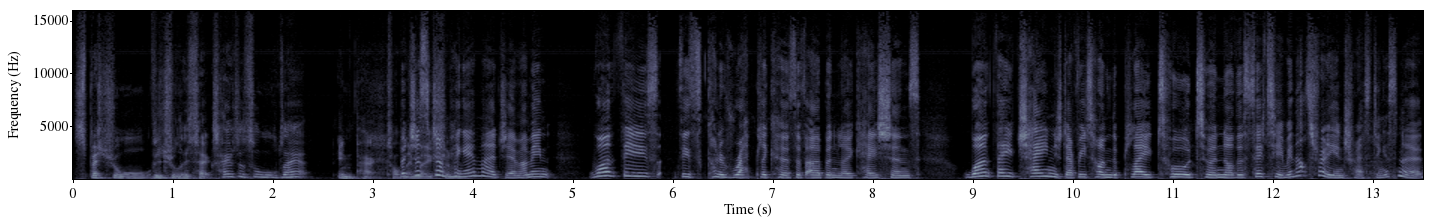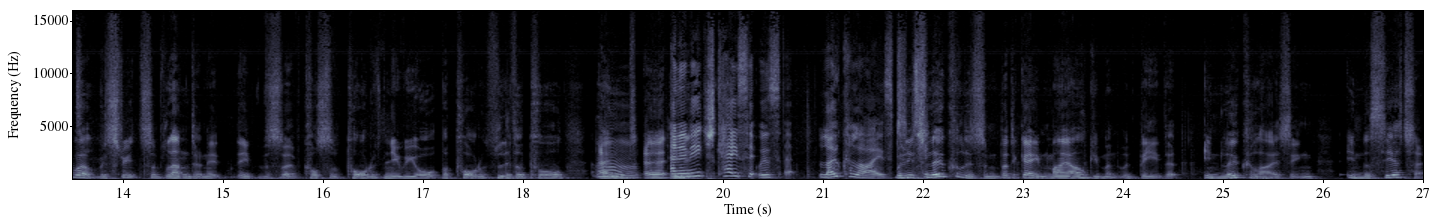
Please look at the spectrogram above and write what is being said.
special visual effects, how does all that impact on But emotion? just jumping in there, Jim. I mean, weren't these these kind of replicas of urban locations? Weren't they changed every time the play toured to another city? I mean, that's really interesting, isn't it? Well, the streets of London, it, it was, of course, the port of New York, the port of Liverpool, and uh, and in each case, it was uh, localized. But it's localism. But again, my argument would be that in localizing in the theatre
